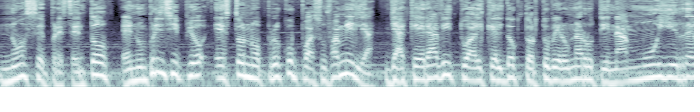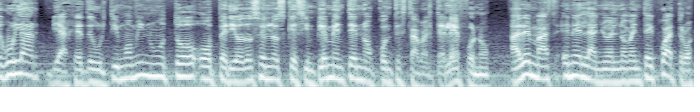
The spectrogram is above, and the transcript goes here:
no se presentó. En un principio, esto no preocupó a su familia, ya que era habitual que el doctor tuviera una rutina muy irregular, viajes de último minuto, o periodos en los que simplemente no contestaba el teléfono. Además, en el año del 94,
